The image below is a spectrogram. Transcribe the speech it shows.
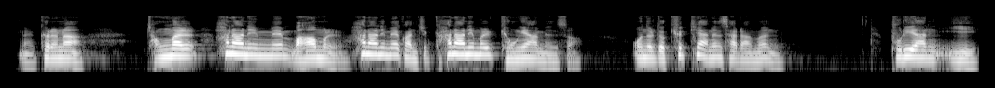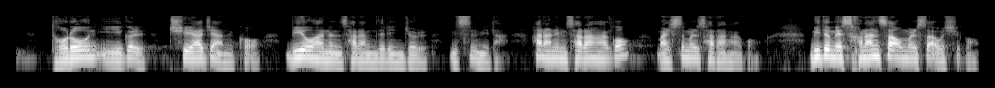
네, 그러나 정말 하나님의 마음을 하나님의 관측 하나님을 경외하면서 오늘도 큐티하는 사람은 불의한 이익, 더러운 이익을 취하지 않고 미워하는 사람들인 줄 믿습니다. 하나님 사랑하고 말씀을 사랑하고 믿음의 선한 싸움을 싸우시고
